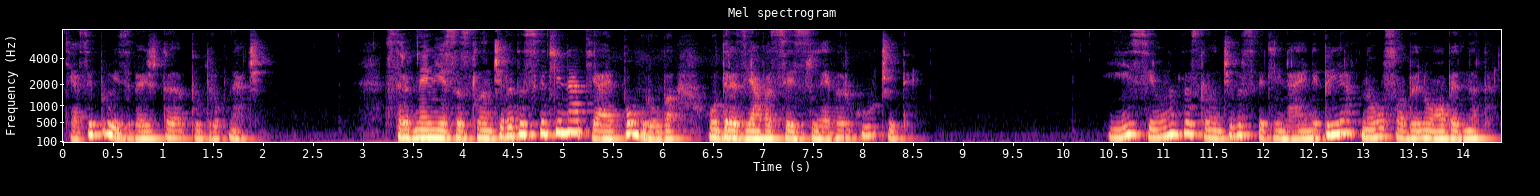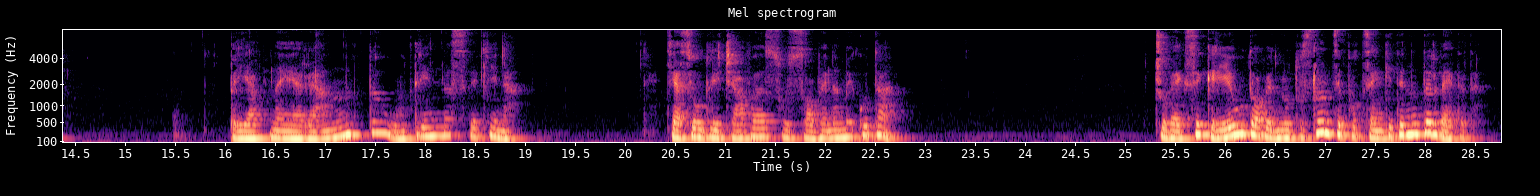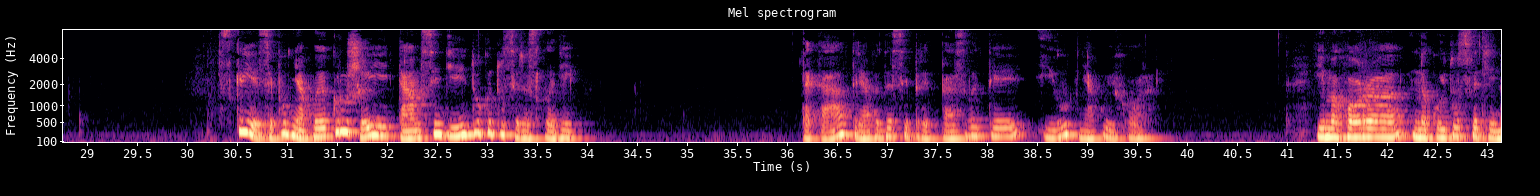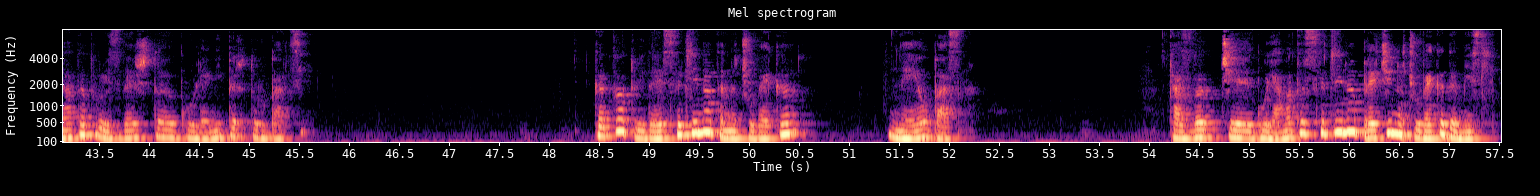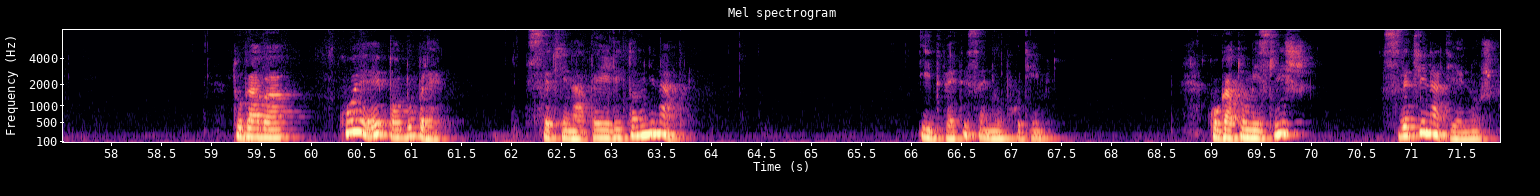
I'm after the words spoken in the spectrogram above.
Тя се произвежда по друг начин. В сравнение с слънчевата светлина тя е по-груба, отразява се зле върху очите. И силната слънчева светлина е неприятна, особено обедната. Приятна е ранната утринна светлина. Тя се отличава с особена мекота. Човек се крие от обедното слънце под сенките на дърветата. Скрие се под някоя круша и там седи, докато се разхлади. Така трябва да се предпазвате и от някои хора. Има хора, на които светлината произвежда големи пертурбации. Каквато и да е светлината на човека, не е опасна. Казват, че голямата светлина пречи на човека да мисли. Тогава, кое е по-добре? Светлината или тъмнината? И двете са необходими. Когато мислиш, светлина ти е нужна.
